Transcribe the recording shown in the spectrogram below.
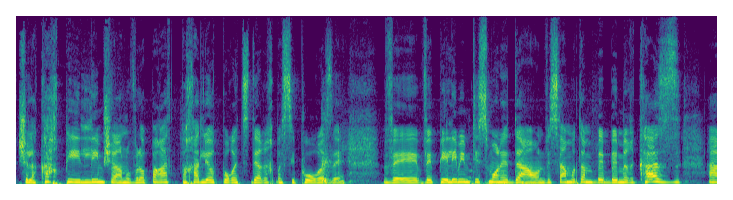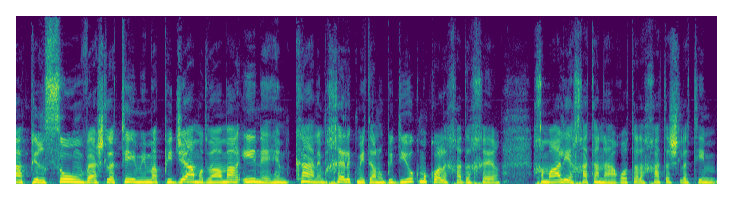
שלקח פעילים שלנו ולא פרד, פחד להיות פורץ דרך בסיפור הזה, ו, ופעילים עם תסמונת דאון, ושם אותם ב- במרכז הפרסום והשלטים עם הפיג'מות, ואמר הנה הם כאן, הם חלק מאיתנו בדיוק כמו כל אחד אחר. איך אמרה לי אחת הנערות על אחת השלטים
